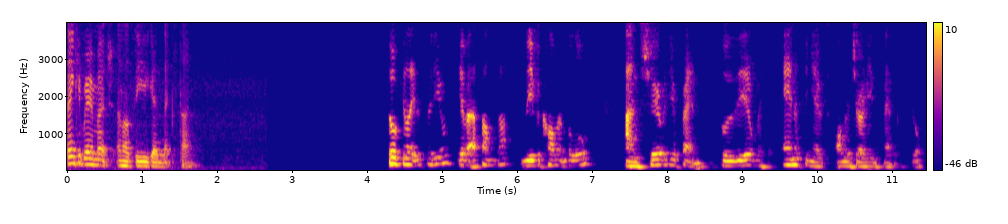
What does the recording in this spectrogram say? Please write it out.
Thank you very much, and I'll see you again next time. So if you like this video, give it a thumbs up, leave a comment below, and share it with your friends so that they don't miss anything out on the journey into medical school.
